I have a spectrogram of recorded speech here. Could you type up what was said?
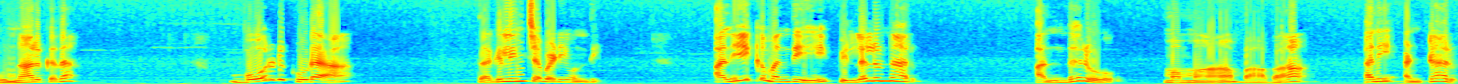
ఉన్నారు కదా. బోర్డు కూడా తగిలించబడి ఉంది. అనేక మంది పిల్లలున్నారు. అందరూ మమ్మ బాబా అని అంటారు.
